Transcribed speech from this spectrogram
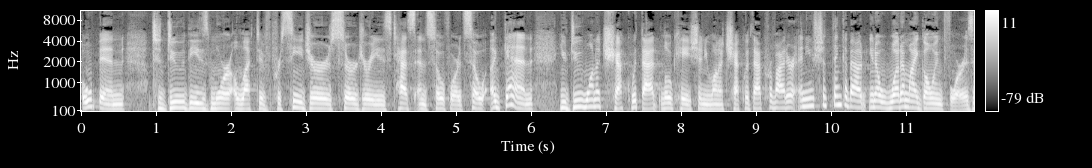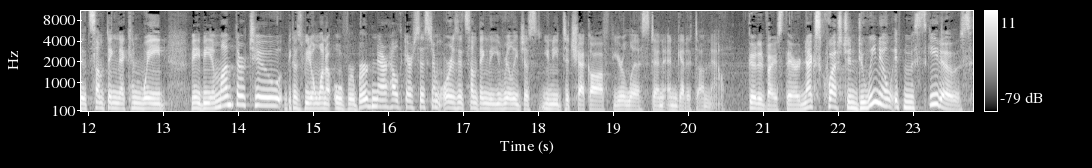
open to do these more elective procedures, surgeries, tests, and so forth. So, again, you do want to check with that location, you want to check with that provider, and you should think about, you know, what am I going for? Is it something that can wait maybe a month or two because we don't want to overburden our healthcare system, or is it something that you really just you need to check off your list and, and get it done now? Good advice there. Next question Do we know if mosquitoes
